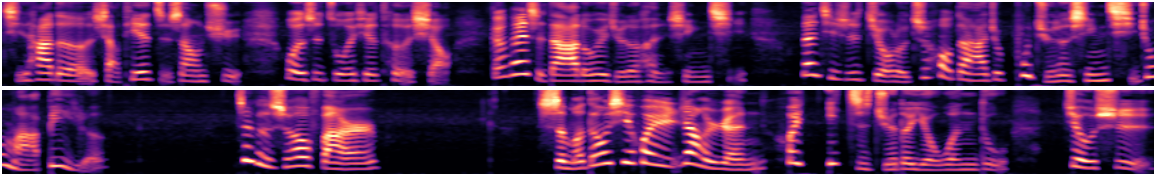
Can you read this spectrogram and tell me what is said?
其他的小贴纸上去，或者是做一些特效。刚开始大家都会觉得很新奇，但其实久了之后，大家就不觉得新奇，就麻痹了。这个时候反而，什么东西会让人会一直觉得有温度？就是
